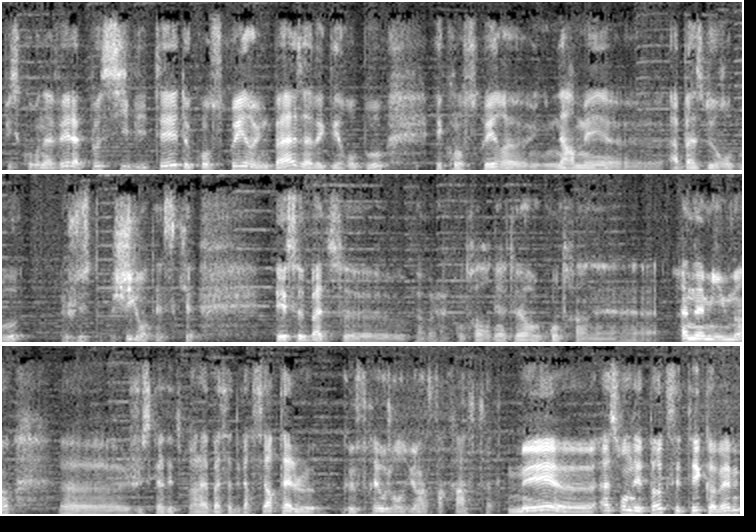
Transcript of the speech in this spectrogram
puisqu'on avait la possibilité de construire une base avec des robots et construire euh, une armée euh, à base de robots juste gigantesque et se battre bah voilà, contre un ordinateur ou contre un, un ami humain. Euh, jusqu'à détruire la base adversaire telle que ferait aujourd'hui un StarCraft. Mais euh, à son époque, c'était quand même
